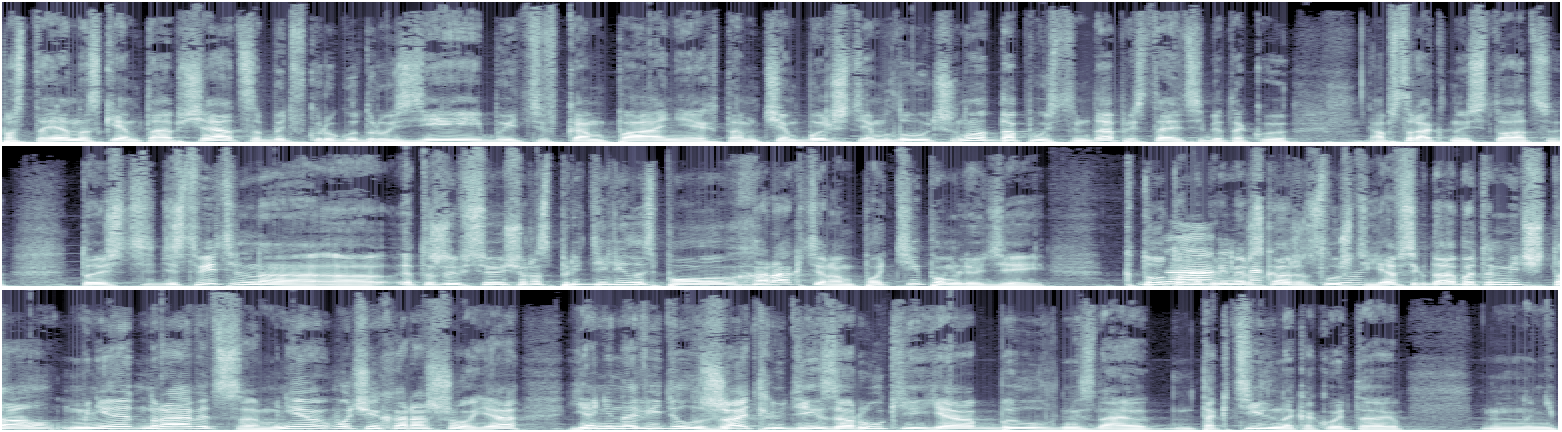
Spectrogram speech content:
постоянно с кем-то общаться, быть в кругу друзей, быть в компаниях, там, чем больше, тем лучше. Ну, вот, допустим, да, представить себе такую абстрактную ситуацию. То есть, действительно, э, это же все еще распределилось по характерам, по типам людей, людей. Кто-то, да, например, скажет, слушайте, я всегда об этом мечтал, мне нравится, мне очень хорошо, я, я ненавидел сжать людей за руки, я был, не знаю, тактильно какой-то, ну, не,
